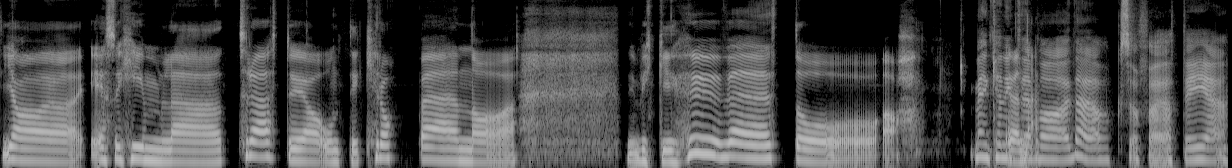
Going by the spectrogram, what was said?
jag är så himla trött och jag har ont i kroppen och det är mycket i huvudet och ah, Men kan inte det inte. vara där också för att det är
